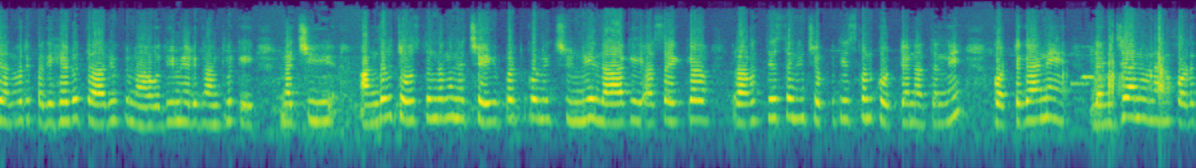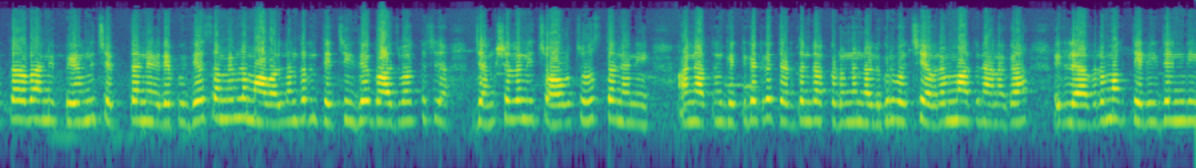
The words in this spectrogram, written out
జనవరి పదిహేడో తారీఖున ఉదయం ఏడు గంటలకి నా చీ అందరూ చూస్తుండగా నా చేయి పట్టుకొని చిన్ని లాగి అసహ్యక ప్రవర్తిస్తే నేను చెప్పు తీసుకొని కొట్టాను అతన్ని. కొట్టగానే లంజా నువ్వు నన్ను కొడతావా అని పేరుని చెప్తానే రేపు ఇదే సమయంలో మా వాళ్ళందరిని తెచ్చి ఇదే గాజువాక జంక్షన్లో నీ చావు చూస్తానని అని అతను గట్టి గట్టిగా తిడుతుంటే అక్కడ ఉన్న నలుగురు వచ్చి ఎవరమ్మా అతను? అనగా ఇట్లా ఎవరో మాకు తెలియదండి.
